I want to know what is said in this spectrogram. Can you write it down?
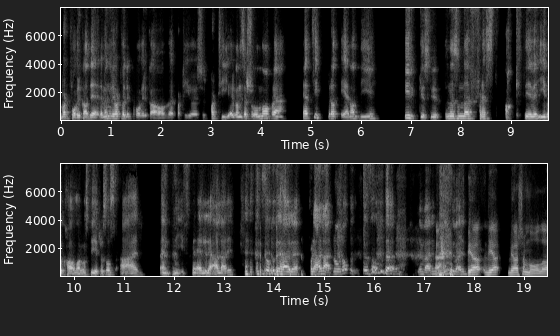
ble påvirka av dere, men vi ble veldig påvirka av partiorganisasjonen nå. for jeg, jeg tipper at en av de yrkesgruppene som det er flest aktive i lokallag og styrer hos oss, er enten gift med eller er lærer. det er, for det er lærere overalt. Det, det er en tid, det er en. Vi, har, vi, har, vi, har, som mål å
